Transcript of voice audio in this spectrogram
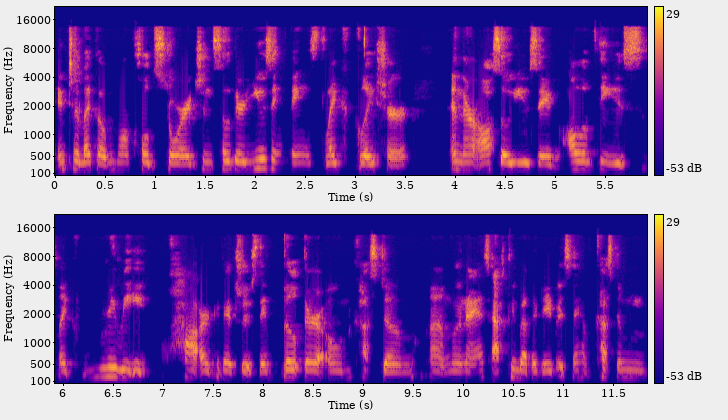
into like a more cold storage. And so they're using things like Glacier and they're also using all of these like really hot architectures. They've built their own custom. Um, when I was asking about their database, they have custom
